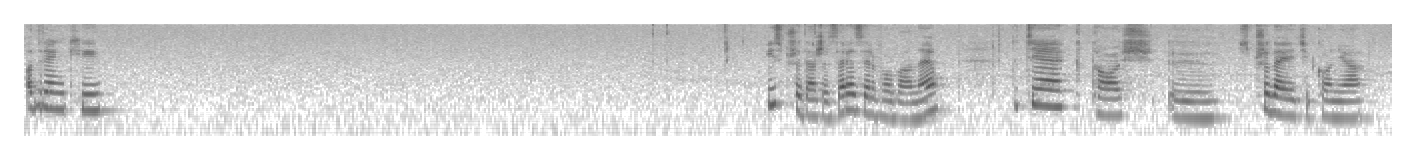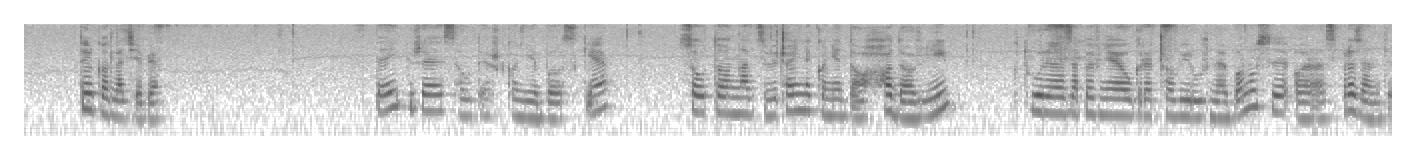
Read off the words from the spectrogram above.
od ręki. I sprzedaże zarezerwowane, gdzie ktoś y, sprzedaje ci konia tylko dla ciebie. Tej grze są też konie boskie. Są to nadzwyczajne konie do hodowli, które zapewniają graczowi różne bonusy oraz prezenty.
